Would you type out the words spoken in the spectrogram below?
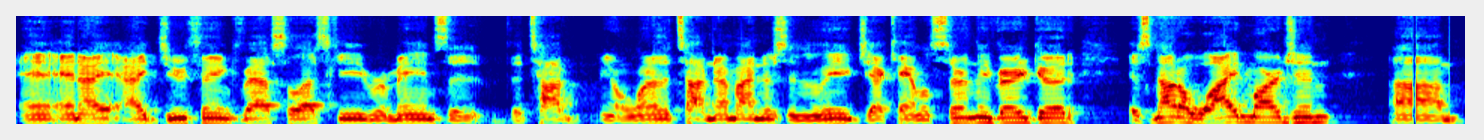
and, and I, I, do think Vasilevskiy remains the, the top, you know, one of the top netminders in the league. Jack Campbell's certainly very good. It's not a wide margin. Um,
